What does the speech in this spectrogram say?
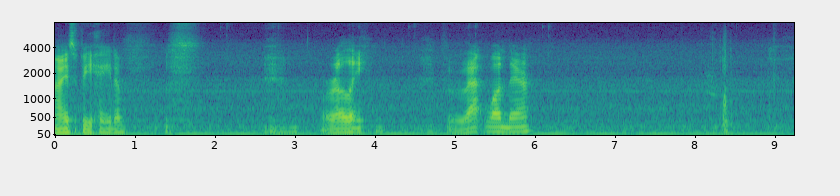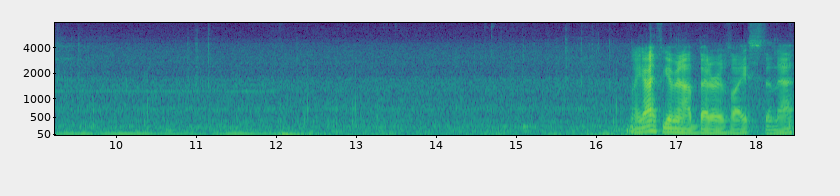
ISP hate him. really? That one there? Like, I've given out better advice than that.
